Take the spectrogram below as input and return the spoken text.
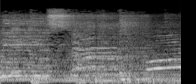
we stand for.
